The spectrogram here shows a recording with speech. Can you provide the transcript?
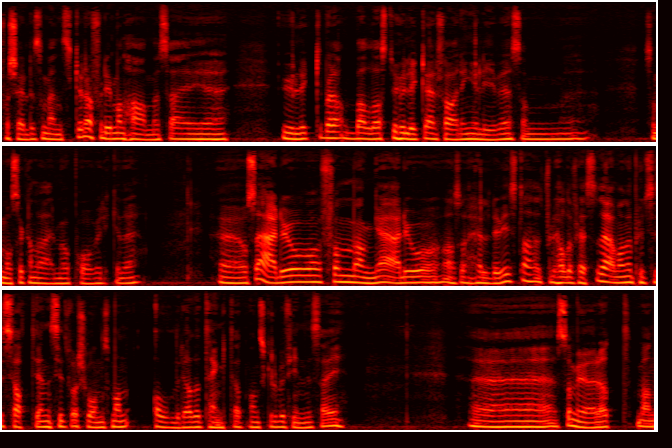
forskjellig som mennesker, og fordi man har med seg ulike ballast og ulike erfaringer i livet som, som også kan være med å påvirke det. Eh, og så er det jo for mange, er det jo, altså heldigvis, da, for de aller fleste, så er man jo plutselig satt i en situasjon som man aldri hadde tenkt at man skulle befinne seg i. Uh, som gjør at man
